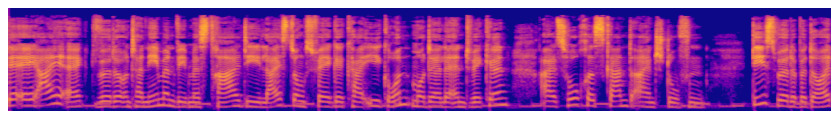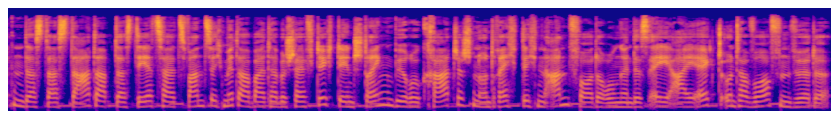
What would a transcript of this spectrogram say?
Der AI Act würde Unternehmen wie Mistral, die leistungsfähige KI-Grundmodelle entwickeln, als hochriskant einstufen. Dies würde bedeuten, dass das Startup, das derzeit 20 Mitarbeiter beschäftigt, den strengen bürokratischen und rechtlichen Anforderungen des AI Act unterworfen würde.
